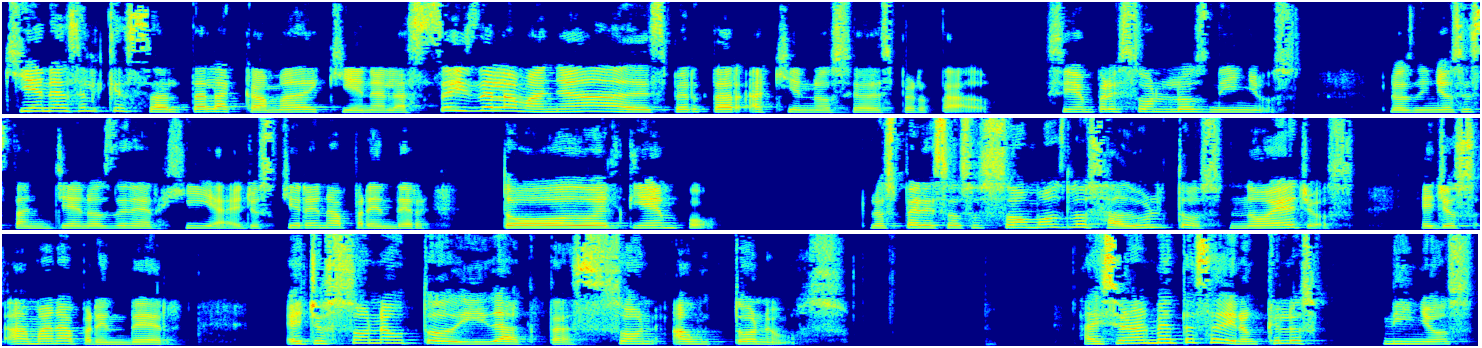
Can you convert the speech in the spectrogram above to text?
¿Quién es el que salta a la cama de quién a las seis de la mañana a despertar a quien no se ha despertado? Siempre son los niños. Los niños están llenos de energía, ellos quieren aprender todo el tiempo. Los perezosos somos los adultos, no ellos. Ellos aman aprender. Ellos son autodidactas, son autónomos. Adicionalmente se dieron que los niños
